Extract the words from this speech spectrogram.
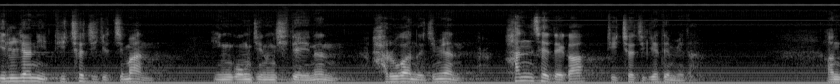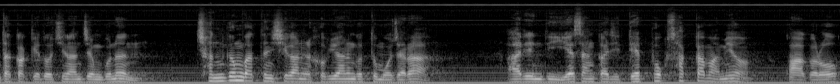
1년이 뒤처지겠지만 인공지능 시대에는 하루가 늦으면 한 세대가 뒤처지게 됩니다. 안타깝게도 지난 정부는 천금 같은 시간을 허비하는 것도 모자라 R&D 예산까지 대폭 삭감하며 과거로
